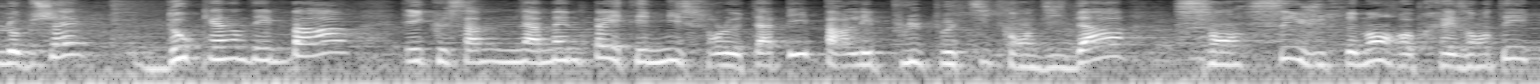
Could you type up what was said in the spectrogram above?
l'objet d'aucun débat et que ça n'a même pas été mis sur le tapis par les plus petits candidats censés justement représenter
